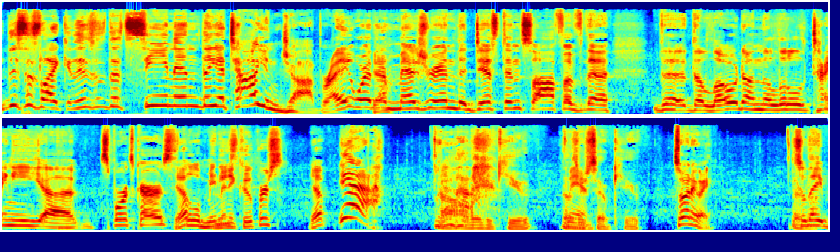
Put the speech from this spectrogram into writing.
this is like this is the scene in the Italian job, right? Where they're Yeah. measuring the distance off of the the the load on the little tiny uh, sports cars, Yep. little minis. Mini Coopers. Yep. yeah. Oh, those are cute. Those Man. are so cute. So anyway, so they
